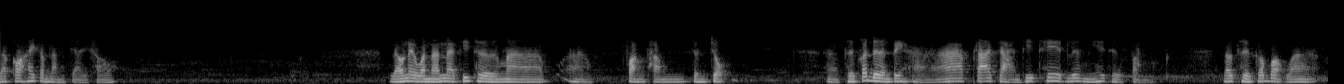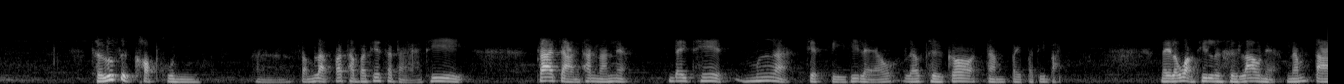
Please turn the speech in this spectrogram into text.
แล้วก็ให้กำลังใจเขาแล้วในวันนั้นนะที่เธอมาฟังธรรมจนจบ เธอก็เดินไปหาพระอาจารย์ที่เทศเรื่องนี้ให้เธอฟัง แล้วเธอก็บอกว่า เธอรู้สึกขอบคุณสำหรับพระธรรมเทศนาที่พระอาจารย์ท่านนั้นเนี่ย ได้เทศเมื่อเจ็ดปีที่แล้ว แล้วเธอก็นำไปปฏิบัติ ในระหว่างที่เธอเล่าเนี่ย น้ำตา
